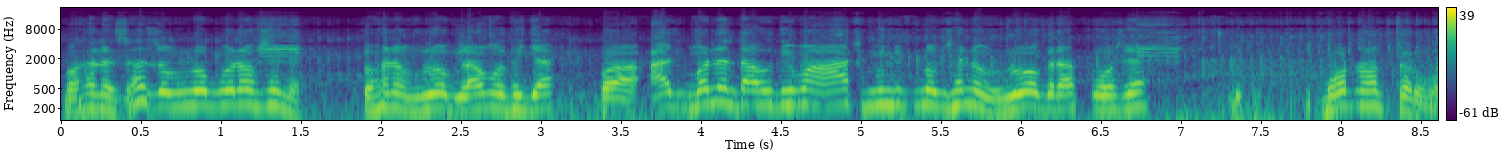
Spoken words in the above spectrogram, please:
પણ હે ને ઝાઝો વ્લોગ બનાવશે ને, તો હે ને વ્લોગ લાંબો થઈ જાય. પણ આજ બને ત્યાં સુધીમાં આઠ મિનિટનો છે ને વ્લોગ રાખવો છે. મોટો નથી કરવો.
